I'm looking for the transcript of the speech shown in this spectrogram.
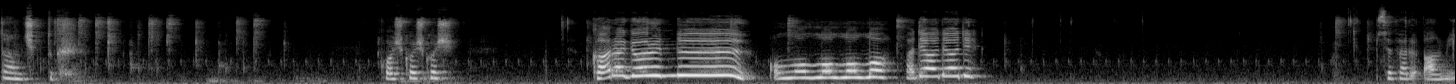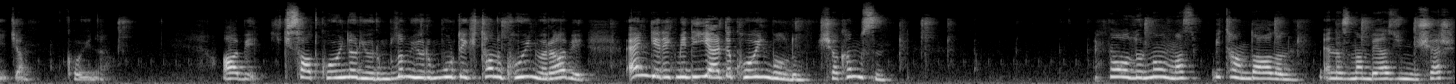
Tamam çıktık. Koş koş koş. Kara göründü. Allah Allah Allah Allah. Hadi hadi hadi. Bu sefer almayacağım koyunu. Abi iki saat koyun arıyorum bulamıyorum. Burada iki tane koyun var abi. En gerekmediği yerde koyun buldum. Şaka mısın? Ne olur ne olmaz bir tane daha alalım. En azından beyaz yün düşer.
